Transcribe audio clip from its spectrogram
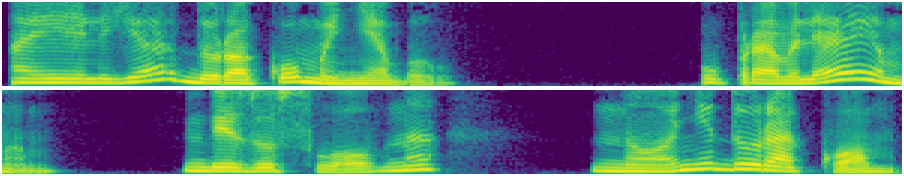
А Илья дураком и не был. Управляемым? Безусловно, но не дураком.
